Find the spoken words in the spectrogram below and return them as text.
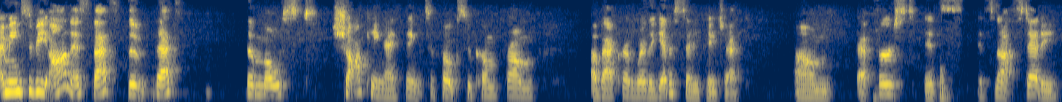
I mean to be honest that's the that's the most shocking i think to folks who come from a background where they get a steady paycheck. Um, at first it's it's not steady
